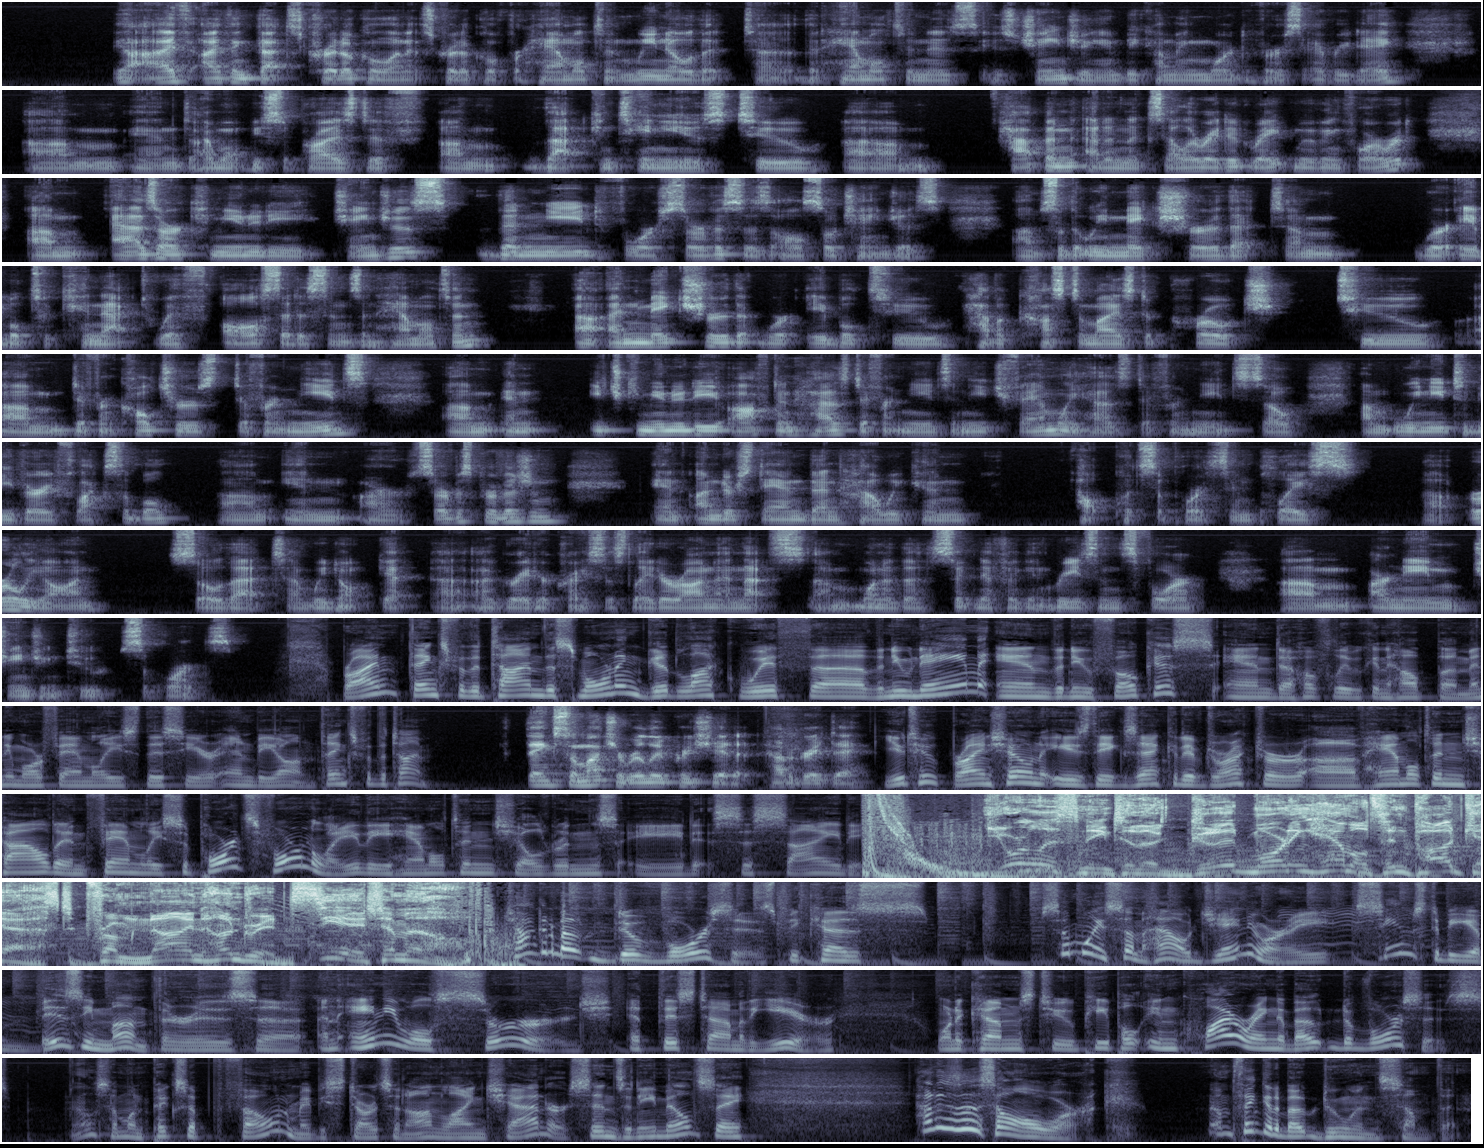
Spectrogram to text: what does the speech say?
Yeah, I, I, think that's critical, and it's critical for Hamilton. We know that uh, that Hamilton is is changing and becoming more diverse every day, and I won't be surprised if um, that continues to um, happen at an accelerated rate moving forward. Um, as our community changes, the need for services also changes, um, so that we make sure that um, we're able to connect with all citizens in Hamilton, uh, and make sure that we're able to have a customized approach to um, different cultures, different needs. Um, and each community often has different needs and each family has different needs. So um, we need to be very flexible um, in our service provision and understand then how we can help put supports in place uh, early on so that uh, we don't get a, a, greater crisis later on. And that's um, one of the significant reasons for um, our name changing to supports. Brian, thanks for the time this morning. Good luck with uh, the new name and the new focus, and uh, hopefully we can help uh, many more families this year and beyond. Thanks for the time. Thanks so much. I really appreciate it. Have a great day. You too. Brian Schoen is the executive director of Hamilton Child and Family Supports, formerly the Hamilton Children's Aid Society. You're listening to the Good Morning Hamilton podcast from 900 CHML. Talking about divorces because some way, somehow, January seems to be a busy month. There is uh, an annual surge at this time of the year when it comes to people inquiring about divorces. Know, someone picks up the phone, or maybe starts an online chat, or sends an email to say, How does this all work? I'm thinking about doing something.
